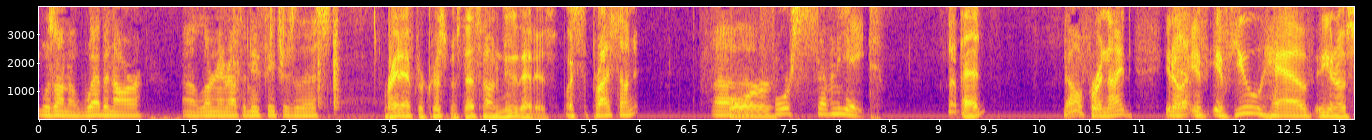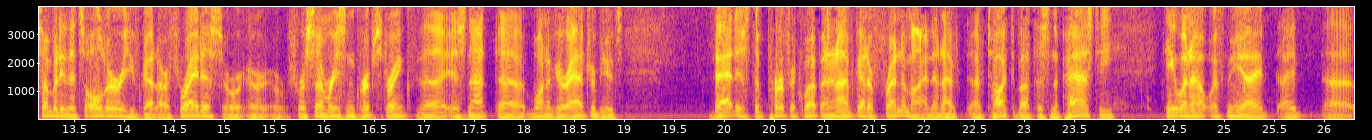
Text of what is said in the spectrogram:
was on a webinar uh, learning about the new features of this. Right after Christmas. That's how new that is. what's the price on it? Uh, Four seventy eight. Not bad. No, for a night, you know, if, if you have, you know, somebody that's older, or you've got arthritis, or, or, or for some reason grip strength uh, is not uh, one of your attributes, that is the perfect weapon. And I've got a friend of mine, and I've I've talked about this in the past. He he went out with me. I I uh,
